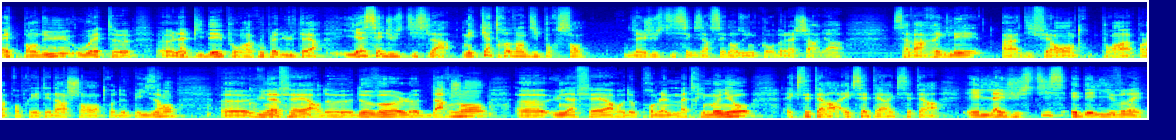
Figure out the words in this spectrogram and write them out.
être pendu, ou être lapidé pour un couple adultère. Il y a cette justice-là, mais 80 90% de la justice exercée dans une cour de la charia, ça va régler un différent pour, pour la propriété d'un champ entre deux paysans, euh, une affaire de, de vol d'argent, euh, une affaire de problèmes matrimoniaux, etc., etc., etc. Et la justice est délivrée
